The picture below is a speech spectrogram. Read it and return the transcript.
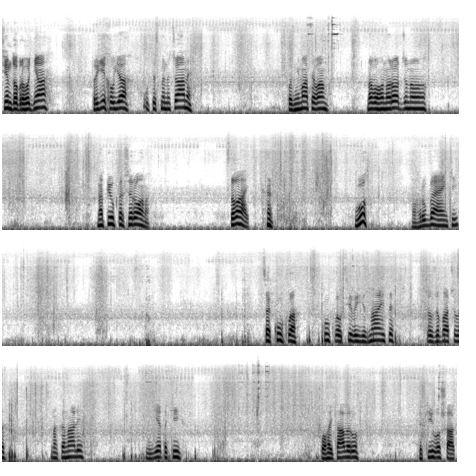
Всім доброго дня. Приїхав я у Тисменичани познімати вам нового народженого напівпершерона. Вставай! О! Грубенький. Це кукла. Кукла всі ви її знаєте. Ви вже бачили на каналі. Є такий по гайтаверу такий лошак.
